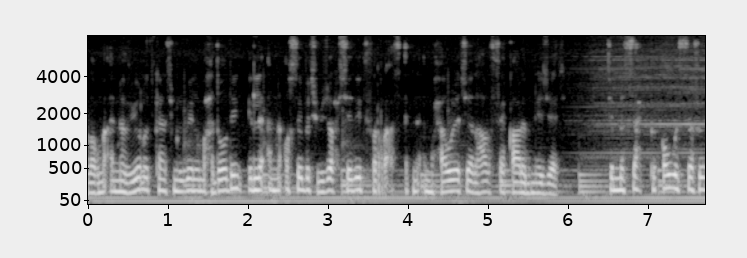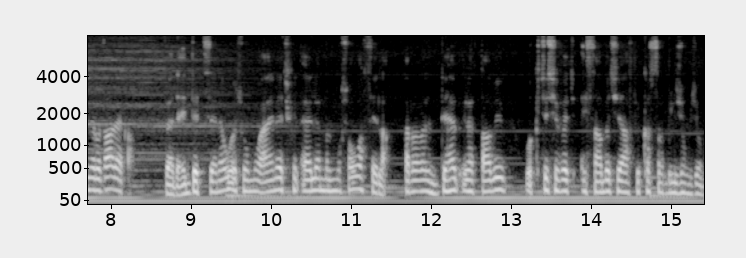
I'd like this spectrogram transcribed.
رغم أن فيولوت كانت من بين المحظوظين إلا أن أصيبت بجرح شديد في الرأس أثناء محاولتها الهرب في قارب النجاة تم السحب بقوة السفينة الغارقة. بعد عدة سنوات ومعاناة في الآلام المتواصلة قررت الذهاب إلى الطبيب واكتشفت إصابتها في كسر بالجمجمة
